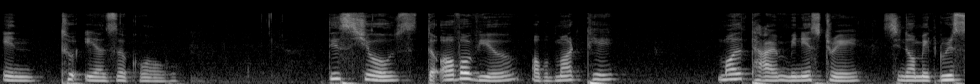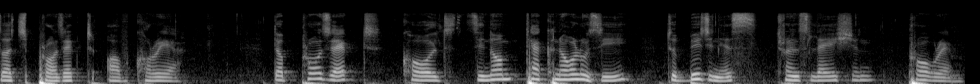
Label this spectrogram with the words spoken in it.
in two years ago. This shows the overview of multi, multi-ministry genomic research project of Korea. The project called Genome Technology to Business Translation Program.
